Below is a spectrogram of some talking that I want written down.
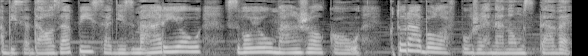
aby sa dal zapísať s Máriou, svojou manželkou, ktorá bola v požehnanom stave.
